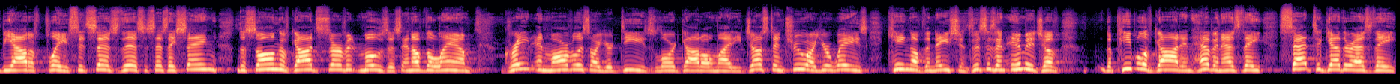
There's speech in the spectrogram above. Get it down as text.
be out of place. It says this it says, They sang the song of God's servant Moses and of the Lamb. Great and marvelous are your deeds, Lord God Almighty. Just and true are your ways, King of the nations. This is an image of the people of God in heaven as they sat together, as they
